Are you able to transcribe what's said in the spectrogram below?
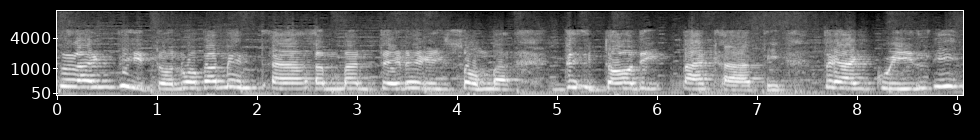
la invito nuovamente a mantenere insomma dei toni pacati, tranquilli,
